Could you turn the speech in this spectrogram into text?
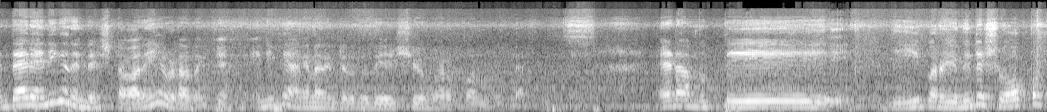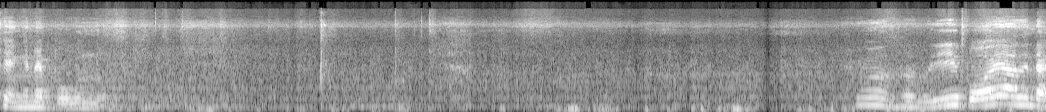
എന്തായാലും എനിക്ക് നിന്റെ ഇഷ്ടമാണ് നീ ഇവിടെ നിൽക്കുക എനിക്ക് അങ്ങനെ നിന്റെ അടുത്ത് ദേഷ്യവും ഉറപ്പൊന്നുമില്ല എടാ മുത്തേ നീ പറയൂ നിന്റെ ഷോപ്പൊക്കെ എങ്ങനെ പോകുന്നു? നീ പോയാ നിന്റെ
